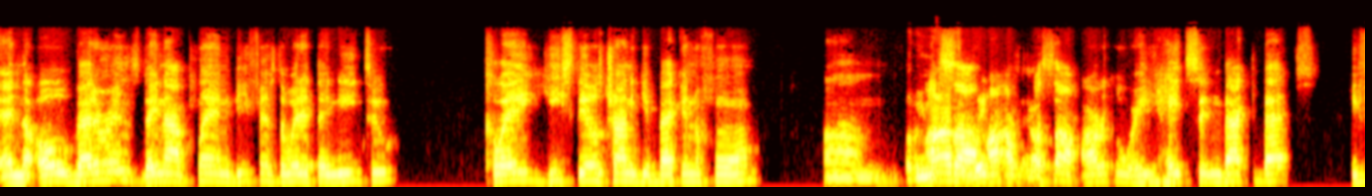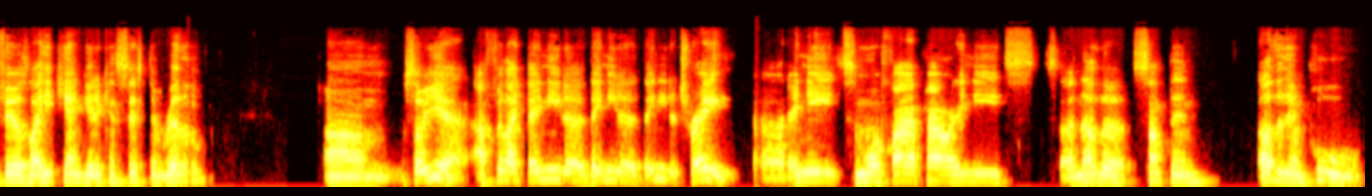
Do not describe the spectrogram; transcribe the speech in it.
and the old veterans, they not playing defense the way that they need to. Klay, he still's trying to get back into form. Um, But we I saw, I- I saw an article where he hates sitting back to backs. He feels like he can't get a consistent rhythm. Um, so yeah, I feel like they need a they need a they need a trade. Uh, they need some more firepower. They need another something other than Poole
